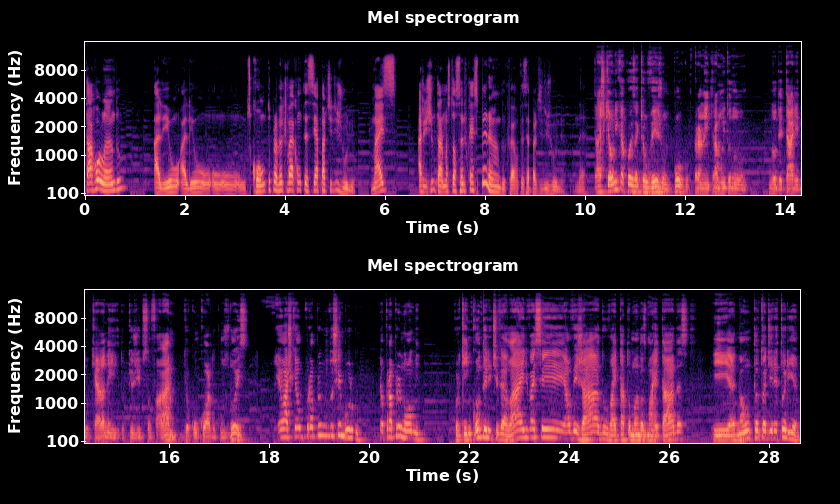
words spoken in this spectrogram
tá rolando ali um, ali um, um, um desconto para ver o que vai acontecer a partir de julho. Mas a gente não tá numa situação de ficar esperando o que vai acontecer a partir de julho, né? Acho que a única coisa que eu vejo um pouco, para não entrar muito no, no detalhe do que a Ana e do que o Gibson falaram, que eu concordo com os dois, eu acho que é o próprio Luxemburgo, é o próprio nome. Porque enquanto ele estiver lá, ele vai ser alvejado, vai estar tá tomando as marretadas, e é não tanto a diretoria.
